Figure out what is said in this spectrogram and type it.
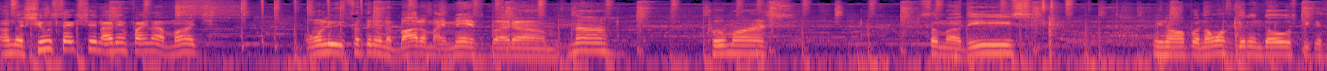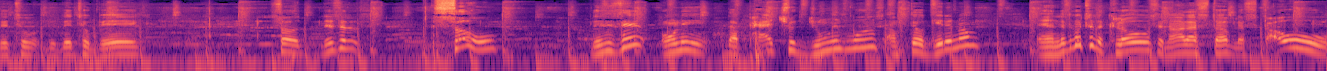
On the shoe section, I didn't find that much. Only something in the bottom I missed, but um, no. Pumas, some of these, you know, but no one's getting those because they're too they're too big. So this is so this is it. Only the Patrick Ewing ones. I'm still getting them. And let's go to the clothes and all that stuff. Let's go.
